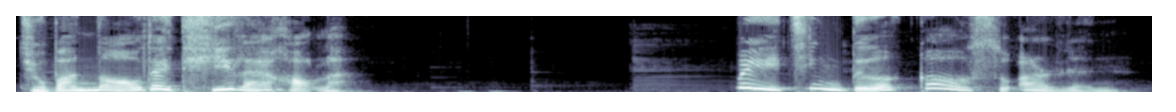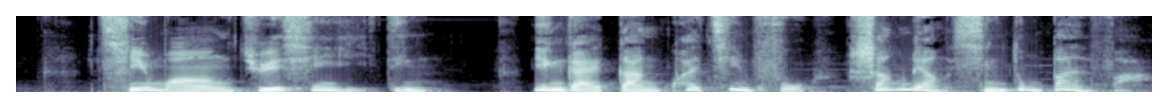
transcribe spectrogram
就把脑袋提来好了。魏敬德告诉二人，秦王决心已定，应该赶快进府商量行动办法。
